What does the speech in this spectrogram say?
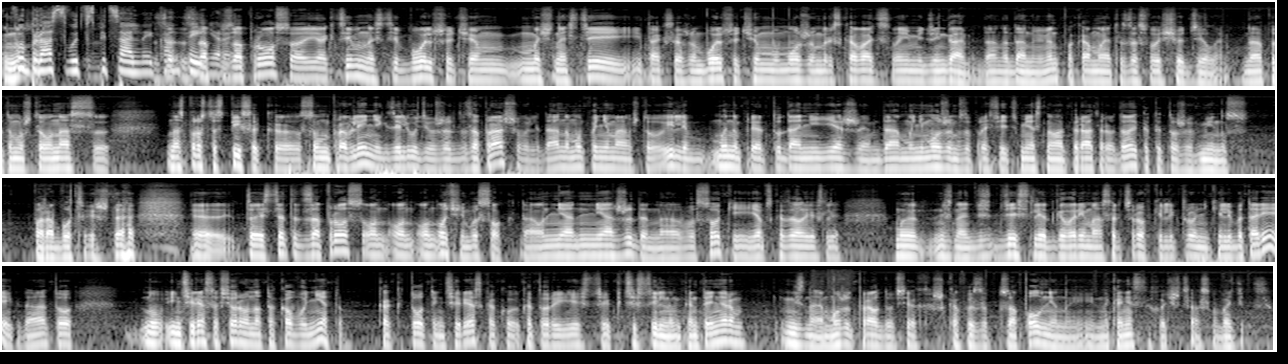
ну, выбрасывают в специальные контейнеры. За, запроса и активности больше, чем мощностей, и, так скажем, больше, чем мы можем рисковать своими деньгами да, на данный момент, пока мы это за свой счет делаем. Да, потому что у нас у нас просто список э, самоуправлений, где люди уже запрашивали, да, но мы понимаем, что или мы, например, туда не езжаем, да, мы не можем запросить местного оператора, давай-ка ты тоже в минус поработаешь, да. Э, то есть этот запрос, он, он, он очень высок, да, он не, неожиданно высокий. Я бы сказал, если мы, не знаю, 10 лет говорим о сортировке электроники или батареек, да, то ну, интереса все равно такого нету, как тот интерес, какой, который есть к текстильным контейнерам. Не знаю, может, правда, у всех шкафы заполнены, и наконец-то хочется освободиться.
